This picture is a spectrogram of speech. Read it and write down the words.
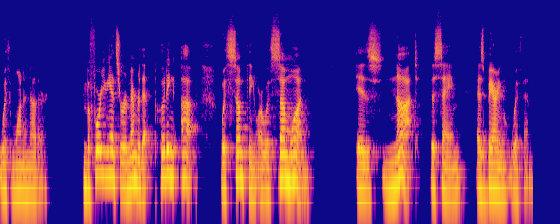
with one another? And before you answer, remember that putting up with something or with someone is not the same as bearing with them.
